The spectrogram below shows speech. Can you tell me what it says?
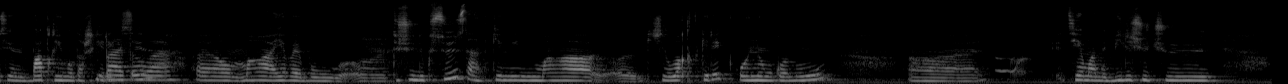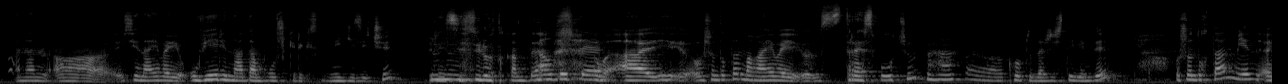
сен бат кыймылдаш керексиң ооба. Э, мага аябай бул э, түшүнүксүз. Анткени мага кичине убакыт керек ойлонгону теманы билиш үчүн. Анан сен аябай уверенный адам болуш керексиң негизичи бир нерсе сүйлөп атканда. Албетте. Ошондуктан мага аябай стресс болчу. Клубда даже иштегенде ошондуктан мен э,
